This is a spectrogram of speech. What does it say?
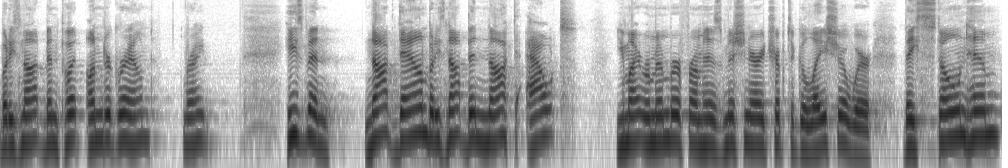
but he's not been put underground, right? He's been knocked down, but he's not been knocked out. You might remember from his missionary trip to Galatia where they stoned him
